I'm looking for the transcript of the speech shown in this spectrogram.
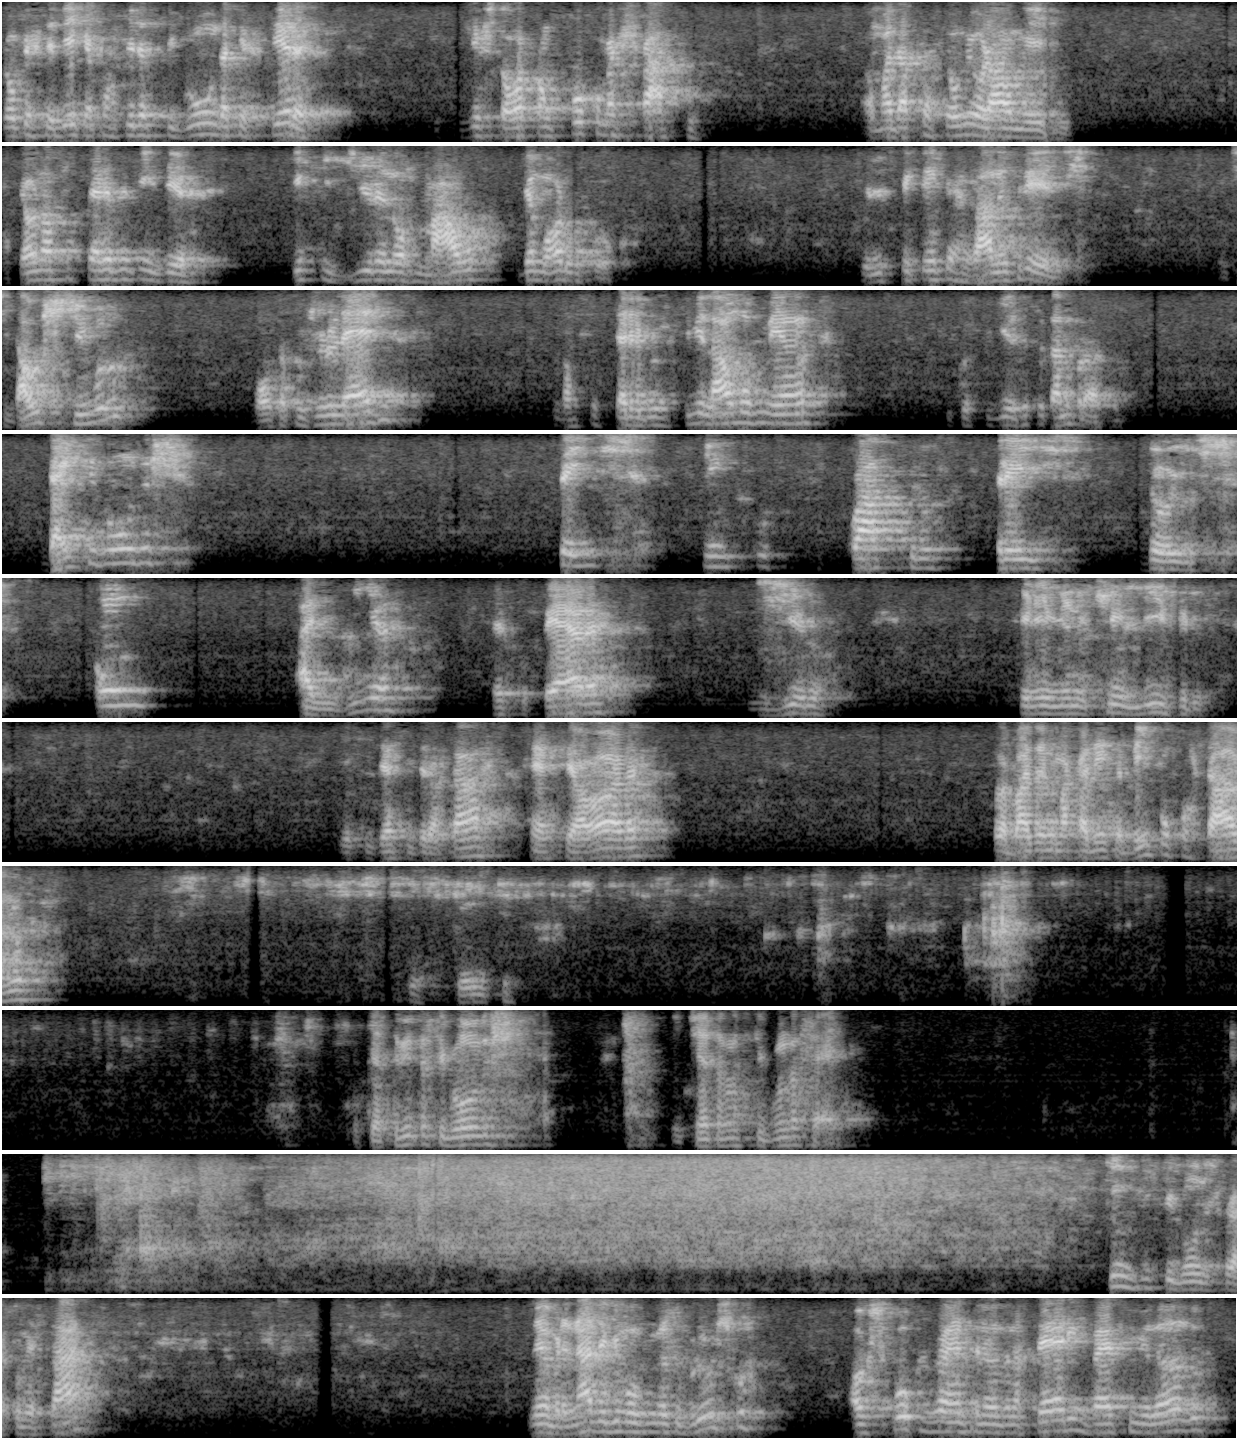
Vão perceber que a partir da segunda, terceira, o gestor fica um pouco mais fácil. É uma adaptação neural mesmo. Até o nosso cérebro entender que esse giro é normal, demora um pouco. Por isso tem que ter intervalo entre eles. A gente dá o estímulo, volta para o giro leve, nosso cérebro assimilar o movimento e conseguir executar no próximo. 10 segundos. 6, 5, 4, 3, 2, 1. Alivia, recupera, giro aquele minutinho livre. Quem quiser se hidratar, essa é a hora. Trabalha numa cadência bem confortável. Perfeito. Daqui a 30 segundos, a gente entra na segunda série. 15 segundos para começar. Lembra, nada de movimento brusco. Aos poucos vai entrando na série, vai assimilando.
